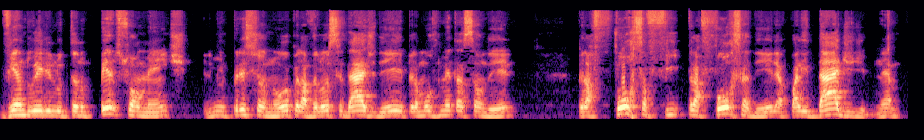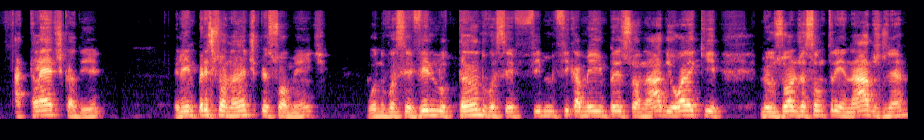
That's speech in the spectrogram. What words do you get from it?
vendo ele lutando pessoalmente. Ele me impressionou pela velocidade dele, pela movimentação dele, pela força, pela força dele, a qualidade de, né, atlética dele. Ele é impressionante pessoalmente. Quando você vê ele lutando, você fica meio impressionado. E olha que meus olhos já são treinados, né?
